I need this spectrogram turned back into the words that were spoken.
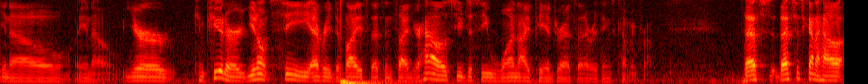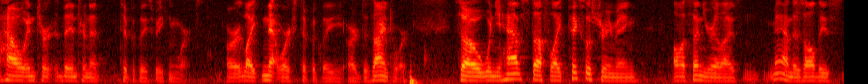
you know you know your computer you don't see every device that's inside your house. You just see one ip address that everything's coming from that's that's just kind of how how inter, the internet typically speaking works. Or like networks typically are designed to work. So when you have stuff like pixel streaming all of a sudden you realize man there's all these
